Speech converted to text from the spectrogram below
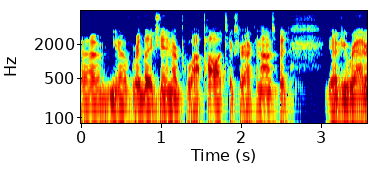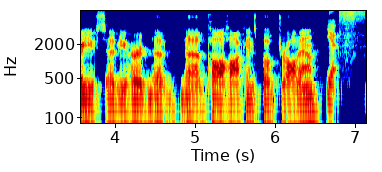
uh, you know religion or politics or economics but have you read or you've have you heard of uh, paul Hawken's book drawdown yes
